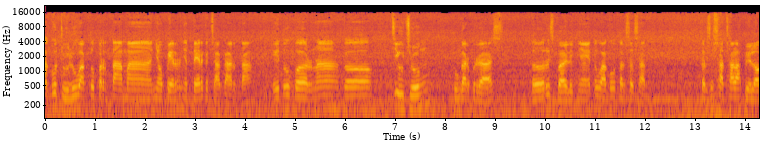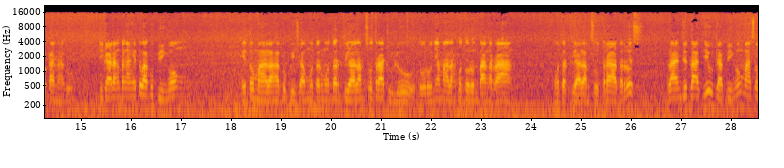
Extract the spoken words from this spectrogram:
Aku dulu waktu pertama nyoper nyetir ke Jakarta itu pernah ke Ciujung bongkar beras. Terus baliknya itu aku tersesat. Tersesat salah belokan aku. Di Karang Tengah itu aku bingung. Itu malah aku bisa muter-muter di alam sutra dulu. Turunnya malah aku turun Tangerang. Muter di alam sutra. Terus lanjut lagi udah bingung masuk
